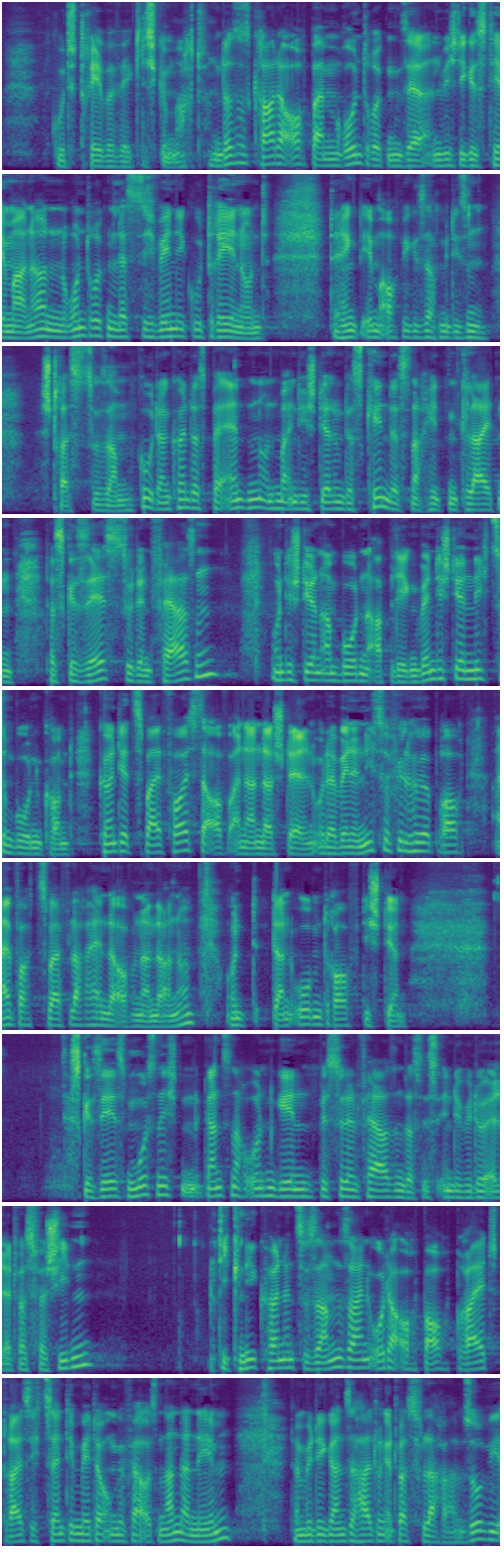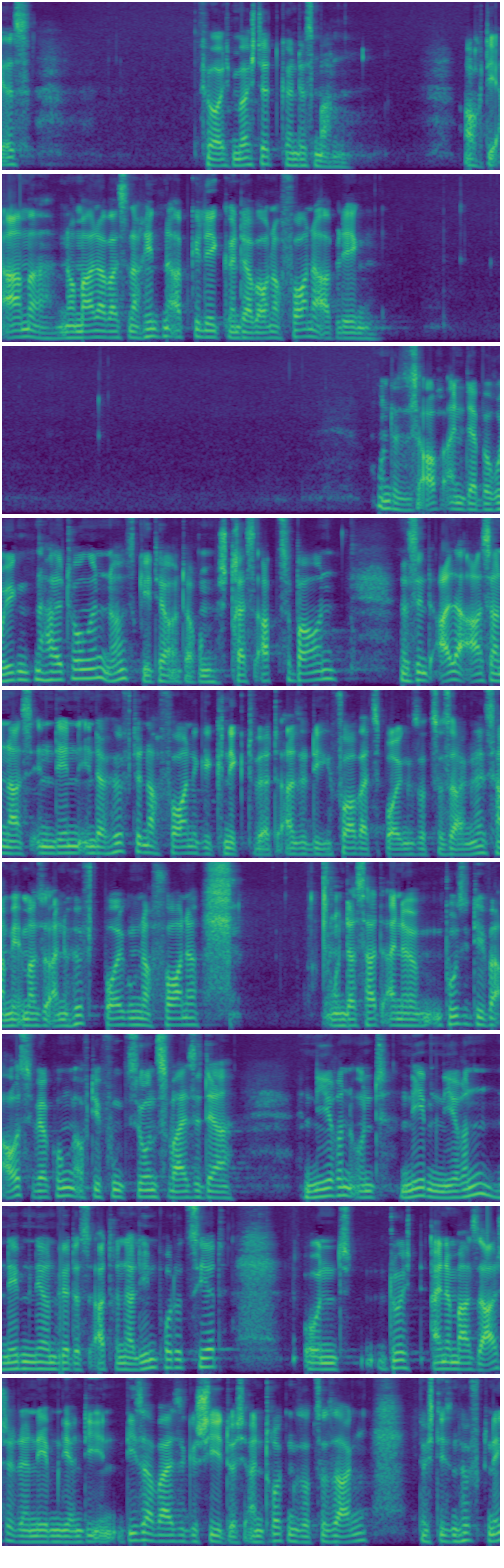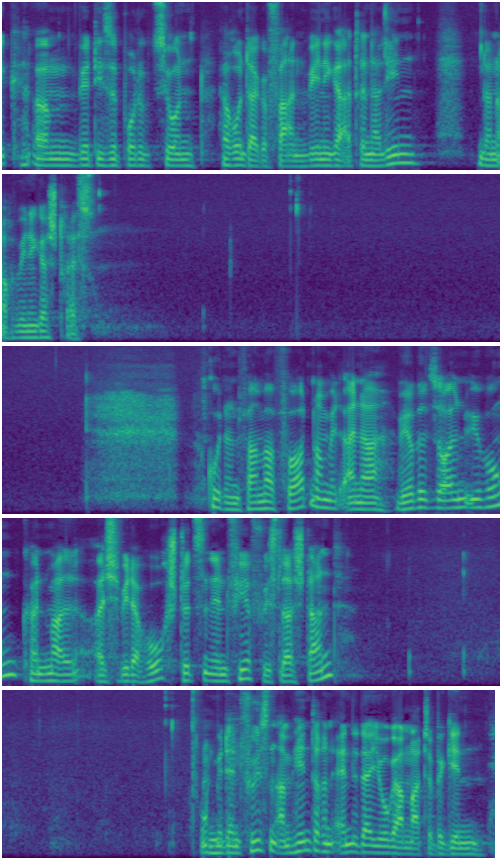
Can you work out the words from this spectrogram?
gut drehbeweglich gemacht. Und das ist gerade auch beim Rundrücken sehr ein wichtiges Thema. Ne? Ein Rundrücken lässt sich wenig gut drehen und der hängt eben auch, wie gesagt, mit diesem Stress zusammen. Gut, dann könnt ihr es beenden und mal in die Stellung des Kindes nach hinten gleiten. Das Gesäß zu den Fersen und die Stirn am Boden ablegen. Wenn die Stirn nicht zum Boden kommt, könnt ihr zwei Fäuste aufeinander stellen oder wenn ihr nicht so viel Höhe braucht, einfach zwei flache Hände aufeinander ne? und dann obendrauf die Stirn. Das Gesäß muss nicht ganz nach unten gehen bis zu den Fersen, das ist individuell etwas verschieden. Die Knie können zusammen sein oder auch bauchbreit 30 Zentimeter ungefähr auseinandernehmen. Dann wird die ganze Haltung etwas flacher. So wie es für euch möchtet, könnt ihr es machen. Auch die Arme normalerweise nach hinten abgelegt, könnt ihr aber auch nach vorne ablegen. Und das ist auch eine der beruhigenden Haltungen. Ne? Es geht ja darum, Stress abzubauen. Das sind alle Asanas, in denen in der Hüfte nach vorne geknickt wird, also die Vorwärtsbeugen sozusagen. Jetzt haben wir immer so eine Hüftbeugung nach vorne. Und das hat eine positive Auswirkung auf die Funktionsweise der Nieren und Nebennieren. Nebennieren wird das Adrenalin produziert und durch eine Massage der Nebennieren, die in dieser Weise geschieht, durch ein Drücken sozusagen, durch diesen Hüftknick, ähm, wird diese Produktion heruntergefahren. Weniger Adrenalin und dann auch weniger Stress. Gut, dann fahren wir fort noch mit einer Wirbelsäulenübung. Könnt mal euch wieder hochstützen in den Vierfüßlerstand. Und mit den Füßen am hinteren Ende der Yogamatte beginnen.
